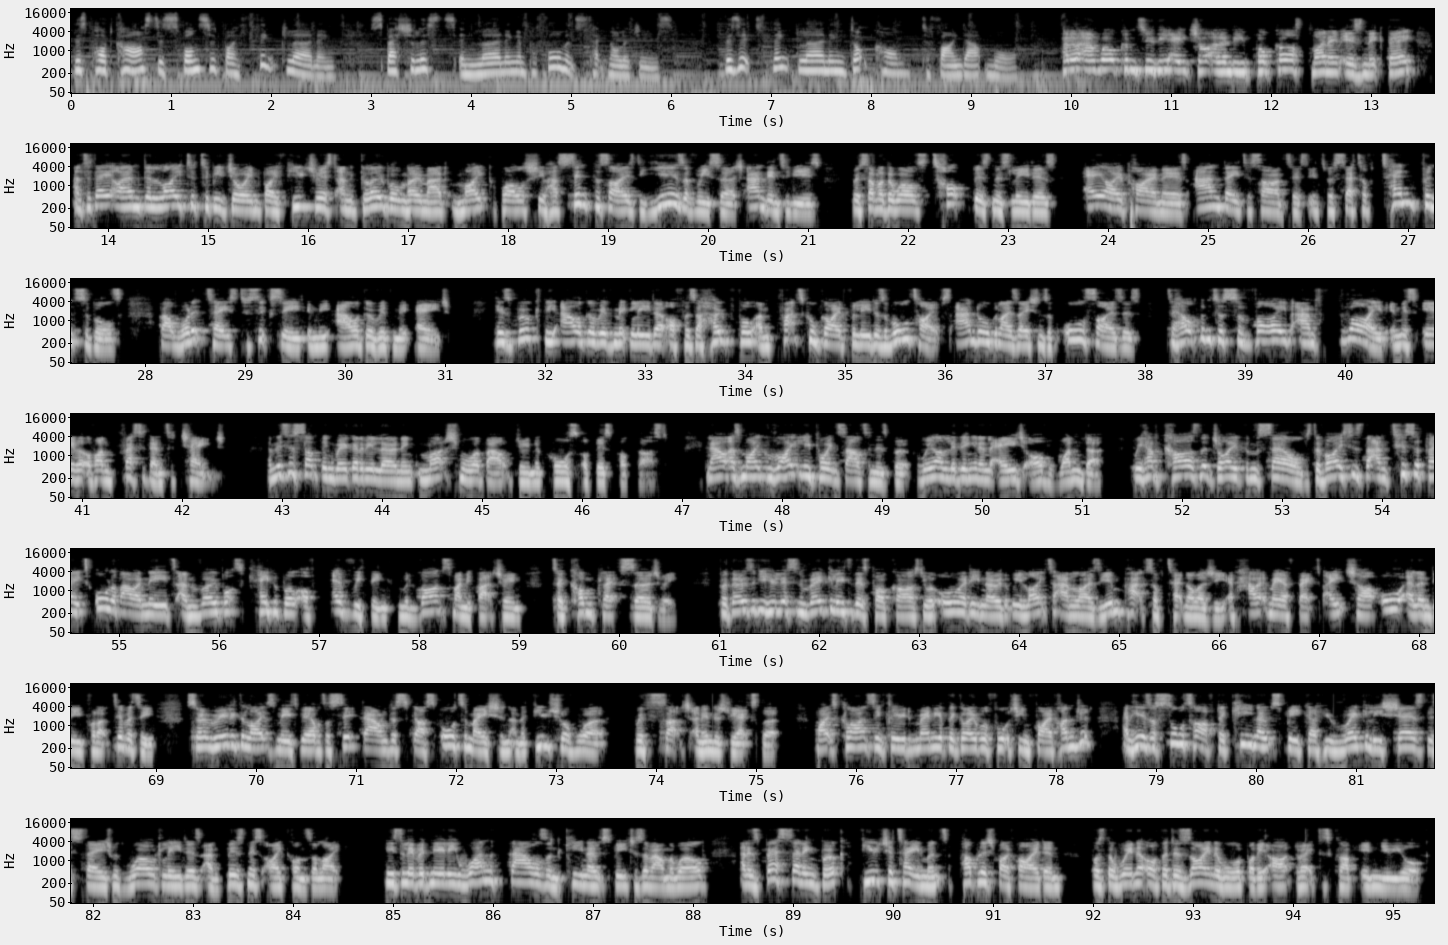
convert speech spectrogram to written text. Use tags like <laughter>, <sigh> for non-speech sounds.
This podcast is sponsored by Think Learning, specialists in learning and performance technologies. Visit thinklearning.com to find out more. Hello and welcome to the HR L&D podcast. My name is Nick Day and today I am delighted to be joined by futurist and global nomad Mike Walsh who has synthesized years of research and interviews with some of the world's top business leaders, AI pioneers and data scientists into a set of 10 principles about what it takes to succeed in the algorithmic age. His book, The Algorithmic Leader, offers a hopeful and practical guide for leaders of all types and organizations of all sizes to help them to survive and thrive in this era of unprecedented change. And this is something we're going to be learning much more about during the course of this podcast. Now, as Mike rightly points out in his book, we are living in an age of wonder. We have cars that drive themselves, devices that anticipate all of our needs, and robots capable of everything from advanced manufacturing to complex surgery. For those of you who listen regularly to this podcast, you will already know that we like to analyze the impacts of technology and how it may affect HR or L&D productivity. So it really delights me to be able to sit down and discuss automation and the future of work with such an industry expert. Mike's clients include many of the global Fortune 500, and he is a sought after keynote speaker who regularly shares this stage with world leaders and business icons alike. He's delivered nearly 1,000 keynote speeches around the world, and his best selling book, Futuretainment, published by Phaidon, was the winner of the Design Award by the Art Directors Club in New York.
